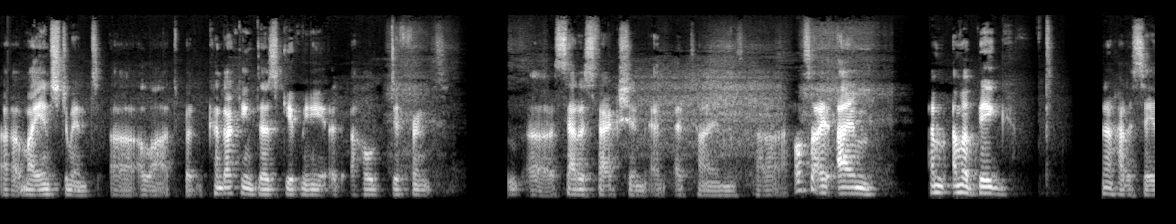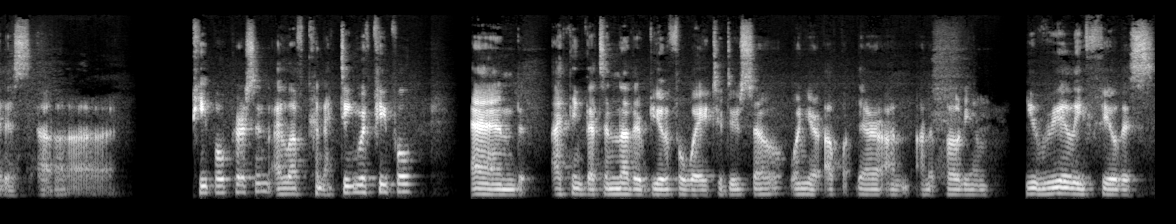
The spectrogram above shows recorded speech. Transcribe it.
uh, my instrument uh, a lot. But conducting does give me a, a whole different uh, satisfaction at, at times. Uh, also, I, I'm, I'm, I'm a big, I don't know how to say this, uh, people person. I love connecting with people. And I think that's another beautiful way to do so. When you're up there on, on a podium, you really feel this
